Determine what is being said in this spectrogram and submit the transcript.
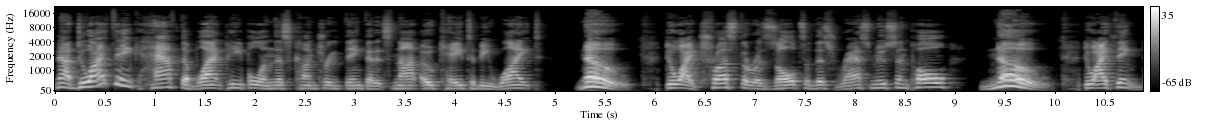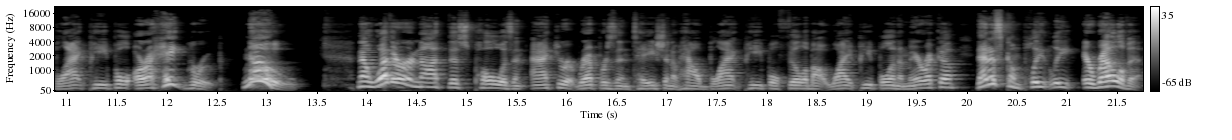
Now, do I think half the black people in this country think that it's not okay to be white? No. Do I trust the results of this Rasmussen poll? No. Do I think black people are a hate group? No. Now, whether or not this poll is an accurate representation of how black people feel about white people in America, that is completely irrelevant.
